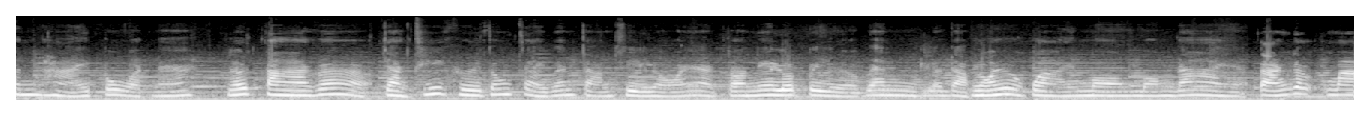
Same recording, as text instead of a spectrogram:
มันหายปวดนะ แล้วตาก็จากที่เคยต้องใส่แว่นสามสี่ร้อยอะตอนนี้ลดไปเหลือแว่นระดับร้อยกว่ามองมองได้อะหลังจากมา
